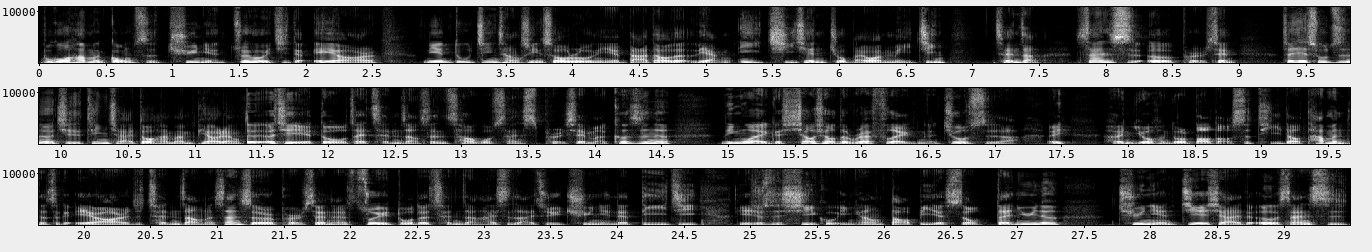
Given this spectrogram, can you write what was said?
不过他们公司去年最后一季的 ARR 年度经常性收入呢也达到了两亿七千九百万美金，成长三十二 percent。这些数字呢，其实听起来都还蛮漂亮的，而且也都有在成长，甚至超过三十 percent 嘛。可是呢，另外一个小小的 red flag 呢，就是啊，诶，很有很多的报道是提到他们的这个 ARR 的成长呢，三十二 percent 呢，最多的成长还是来自于去年的第一季，也就是矽谷银行倒闭的时候，等于呢，去年接下来的二三四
